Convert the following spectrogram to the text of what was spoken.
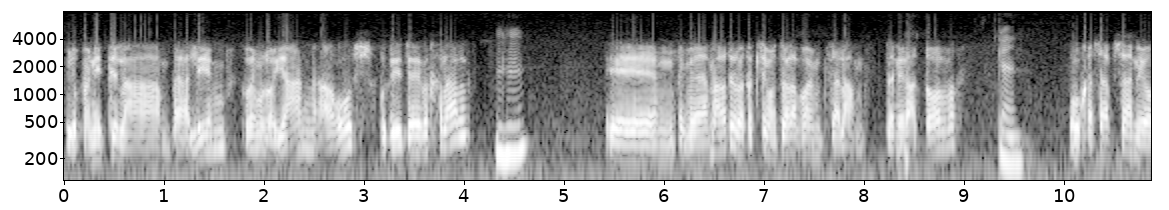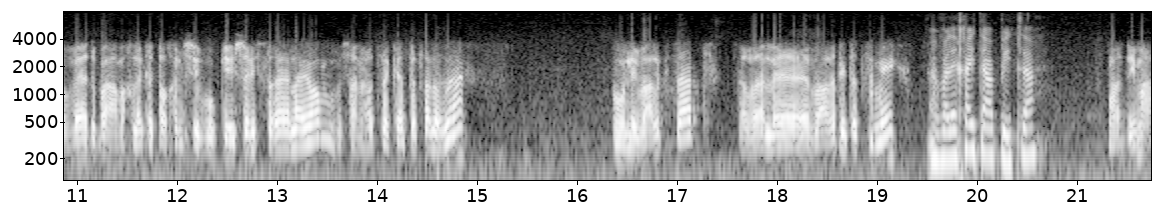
כאילו פניתי לבעלים, קוראים לו יאן ארוש, הוא די.ג'יי בכלל. אה, ואמרתי לו, תקשיב, אני רוצה לבוא עם צלם, זה נראה טוב. כן. הוא חשב שאני עובד במחלקת תוכן שיווקי של ישראל היום, ושאני רוצה כסף על זה. הוא נבהל קצת, אבל אה, הבהרתי את עצמי, אבל איך הייתה הפיצה? מדהימה.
